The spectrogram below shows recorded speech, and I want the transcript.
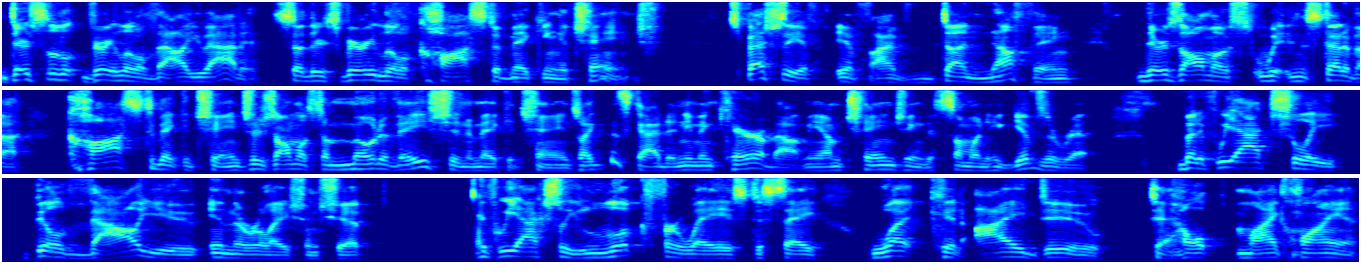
there's little, very little value added. So there's very little cost of making a change, especially if, if I've done nothing. There's almost, instead of a cost to make a change, there's almost a motivation to make a change. Like this guy didn't even care about me. I'm changing to someone who gives a rip. But if we actually build value in the relationship, if we actually look for ways to say, what could I do to help my client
